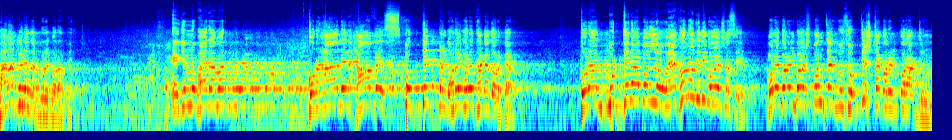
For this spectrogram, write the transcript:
ভাড়া কইরা তারপরে করাবে। এই জন্য ভাইরা আমার, কোরআনের হাফেজ প্রত্যেকটা ঘরে ঘরে থাকা দরকার। কোরআন পড়তে না পারলেও এখনও যদি বয়স আছে, মনে করেন বয়স পঞ্চাশ বছর, চেষ্টা করেন করার জন্য।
